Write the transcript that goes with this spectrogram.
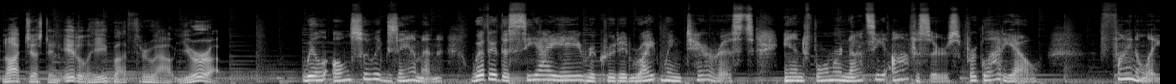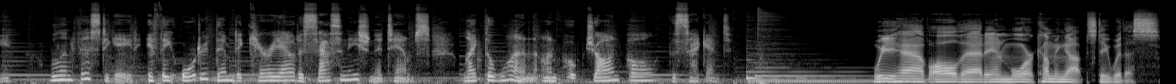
not just in Italy, but throughout Europe. We'll also examine whether the CIA recruited right wing terrorists and former Nazi officers for Gladio. Finally, we'll investigate if they ordered them to carry out assassination attempts like the one on Pope John Paul II. We have all that and more coming up. Stay with us.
